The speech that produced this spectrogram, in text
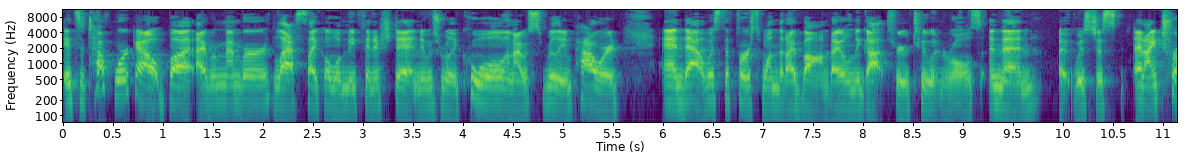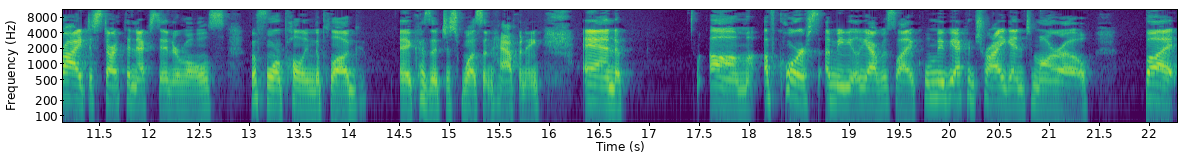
it's a tough workout, but I remember last cycle when we finished it and it was really cool and I was really empowered. And that was the first one that I bombed. I only got through two intervals and then it was just and I tried to start the next intervals before pulling the plug because it just wasn't happening. And um, of course, immediately I was like, well, maybe I can try again tomorrow. But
